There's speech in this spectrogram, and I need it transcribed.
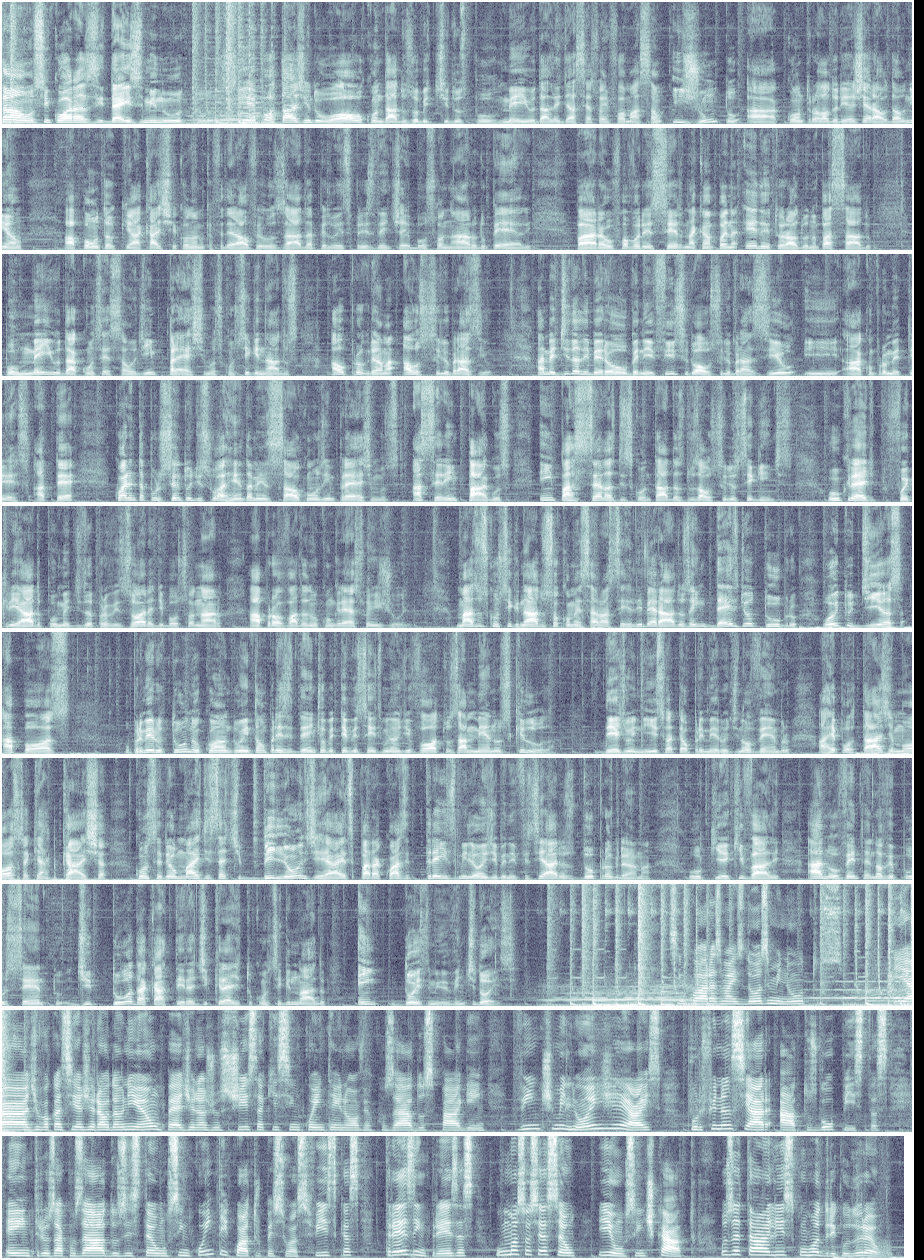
São 5 horas e 10 minutos. E reportagem do UOL, com dados obtidos por meio da Lei de Acesso à Informação e junto à Controladoria Geral da União, apontam que a Caixa Econômica Federal foi usada pelo ex-presidente Jair Bolsonaro, do PL, para o favorecer na campanha eleitoral do ano passado, por meio da concessão de empréstimos consignados ao programa Auxílio Brasil. A medida liberou o benefício do Auxílio Brasil e a comprometer até 40% de sua renda mensal com os empréstimos a serem pagos em parcelas descontadas dos auxílios seguintes. O crédito foi criado por medida provisória de Bolsonaro, aprovada no Congresso em julho. Mas os consignados só começaram a ser liberados em 10 de outubro, oito dias após o primeiro turno, quando o então presidente obteve 6 milhões de votos a menos que Lula. Desde o início até o 1 de novembro, a reportagem mostra que a Caixa concedeu mais de 7 bilhões de reais para quase 3 milhões de beneficiários do programa, o que equivale a 99% de toda a carteira de crédito consignado em 2022. 5 horas mais 12 minutos. E a Advocacia Geral da União pede na Justiça que 59 acusados paguem 20 milhões de reais por financiar atos golpistas. Entre os acusados estão 54 pessoas físicas, três empresas, uma associação e um sindicato. Os detalhes com Rodrigo Durão.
